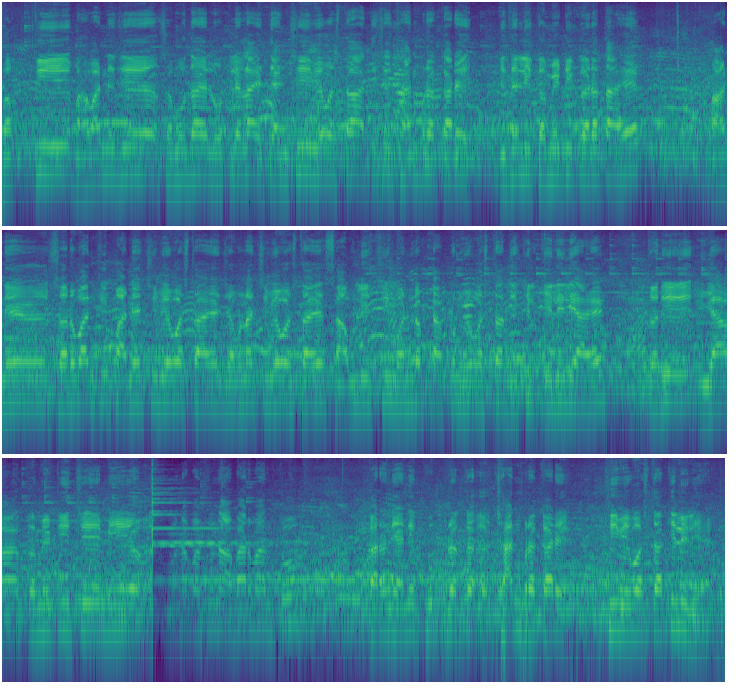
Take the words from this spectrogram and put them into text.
भक्ती भावाने जे समुदाय लोटलेला आहे त्यांची व्यवस्था अतिशय छान प्रकारे इथली कमिटी करत आहे. आणि सर्वांची पाण्याची व्यवस्था आहे जेवणाची व्यवस्था आहे सावलीची मंडप टाकून व्यवस्था देखील केलेली आहे. तरी या कमिटीचे मी मनापासून आभार मानतो कारण याने खूप प्रका छान प्रकारे ही व्यवस्था केलेली आहे.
